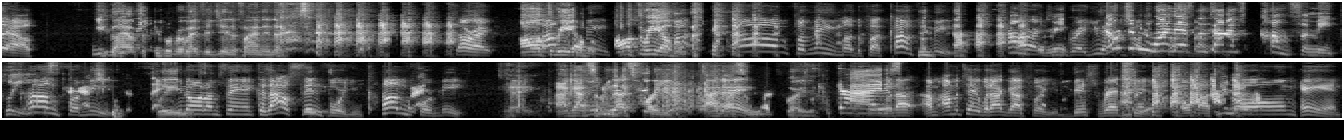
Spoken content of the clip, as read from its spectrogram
South. you, You're going to have some people from West Virginia finding us. It's all right. All Come three for of them. All three of them. Come for me, motherfucker. Come for me. come All right, for me. Jean Grey, you Don't you be one wanting to that sometimes? Come for me, please. Come for me. you. Please. You know what I'm saying? Because I'll send for you. Come Right. for me. Hey, I got some nuts for you. I got Hey. some nuts for you. Guys, I, I'm, I'm gonna tell you what I got for you. This right here on my strong hand,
